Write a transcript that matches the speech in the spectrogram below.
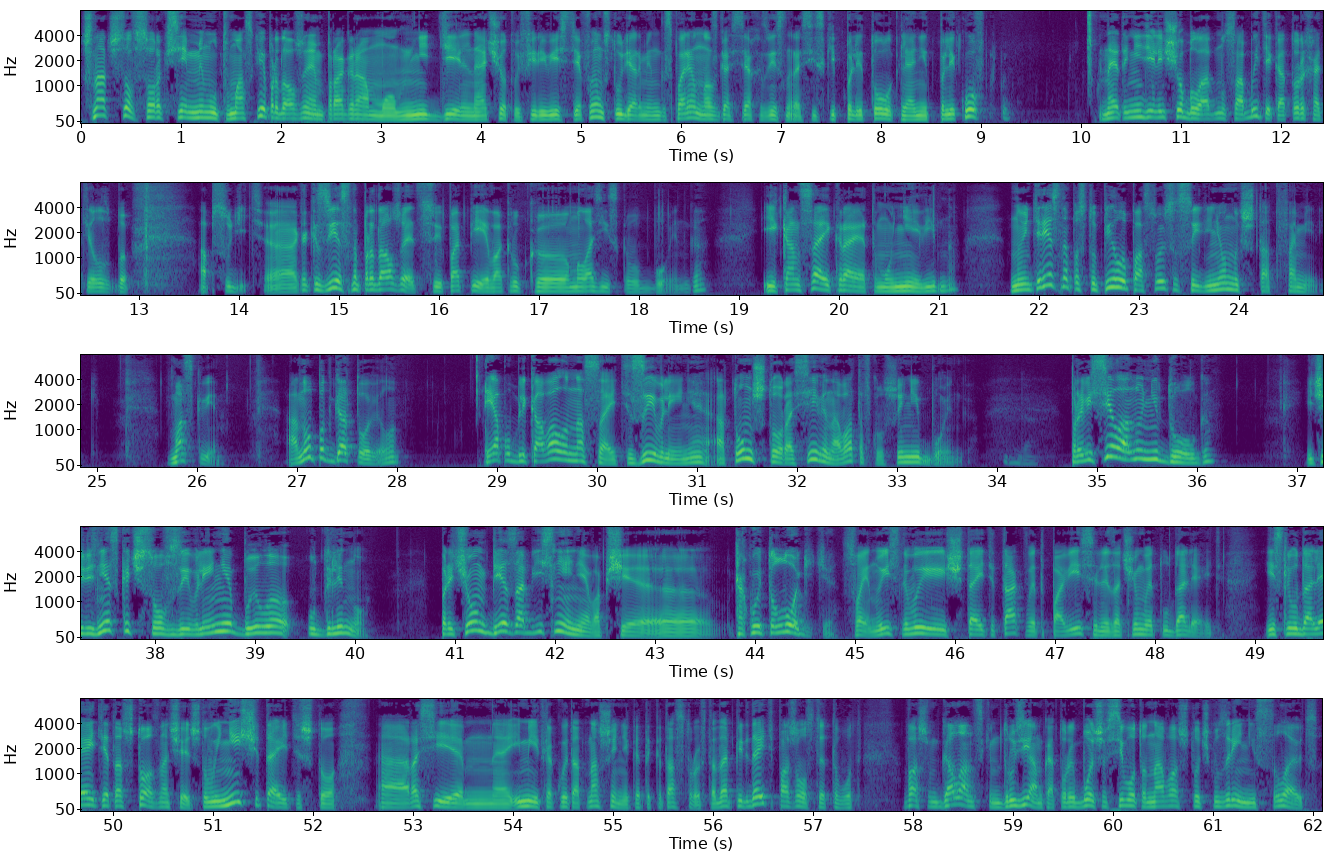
16 часов 47 минут в Москве. Продолжаем программу «Недельный отчет» в эфире Вести ФМ. В студии Армин Гаспарян. У нас в гостях известный российский политолог Леонид Поляков. На этой неделе еще было одно событие, которое хотелось бы обсудить. А, как известно, продолжается эпопея вокруг э, малазийского Боинга. И конца и края этому не видно. Но интересно поступило посольство Соединенных Штатов Америки в Москве, оно подготовило и опубликовало на сайте заявление о том, что Россия виновата в крушении Боинга. Да. Провисело оно недолго, и через несколько часов заявление было удалено. Причем без объяснения вообще э, какой-то логики своей. Ну, если вы считаете так, вы это повесили, зачем вы это удаляете? Если удаляете, это что означает? Что вы не считаете, что а, Россия имеет какое-то отношение к этой катастрофе? Тогда передайте, пожалуйста, это вот вашим голландским друзьям, которые больше всего-то на вашу точку зрения ссылаются.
